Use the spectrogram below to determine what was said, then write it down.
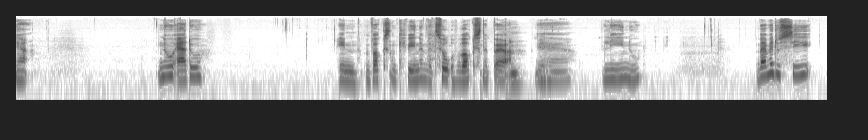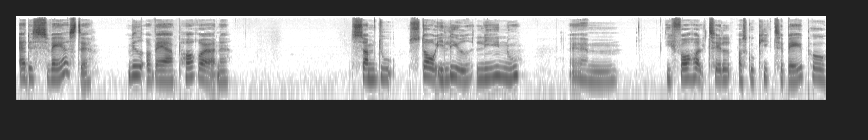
Ja. Nu er du en voksen kvinde med to voksne børn ja. øh, lige nu. Hvad vil du sige er det sværeste ved at være pårørende, som du står i livet lige nu, øhm, i forhold til at skulle kigge tilbage på,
